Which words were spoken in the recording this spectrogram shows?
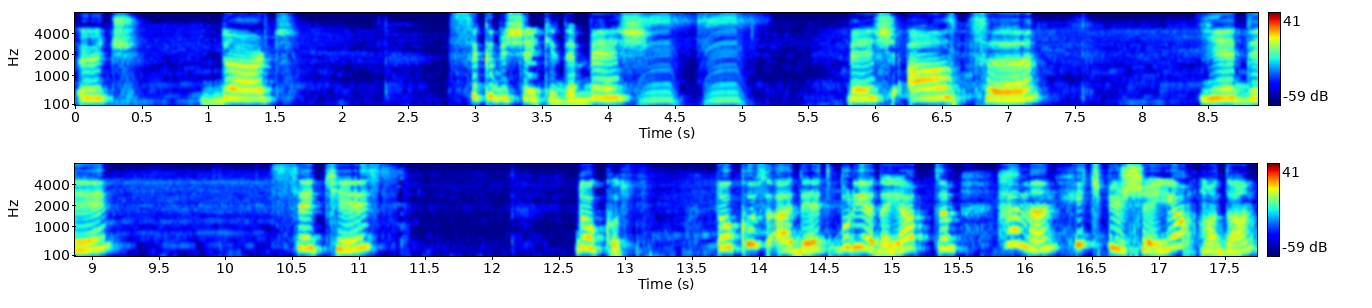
3 4 sıkı bir şekilde 5 5 6 7 8 9 9 adet buraya da yaptım. Hemen hiçbir şey yapmadan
